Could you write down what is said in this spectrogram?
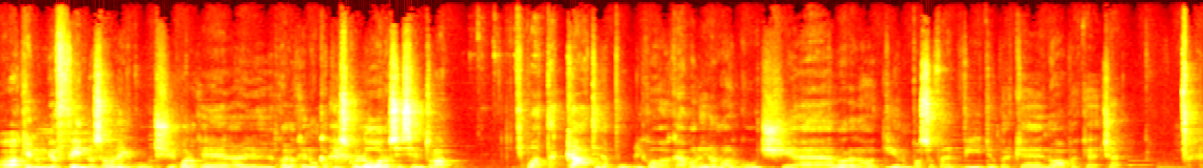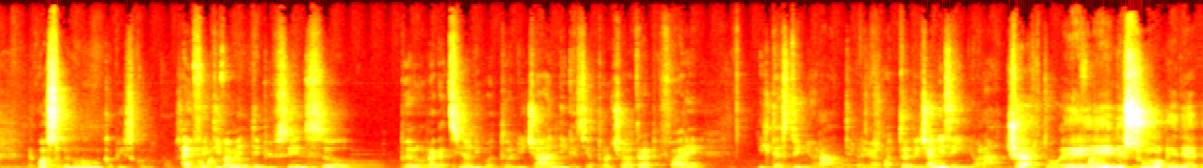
Ma va che non mi offendo se non è il Gucci, quello che, quello che non capisco. Loro si sentono tipo attaccati dal pubblico. Oh cavolo, io non ho il Gucci, eh, allora no, Dio, non posso fare il video perché no, perché cioè è questo che non, non capiscono. Ha effettivamente più senso per un ragazzino di 14 anni che si approccia alla trap fare il testo ignorante, perché a 14 anni sei ignorante. Certo, e, e nessuno, ed è-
